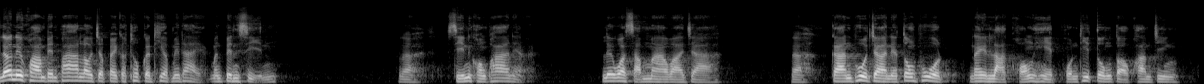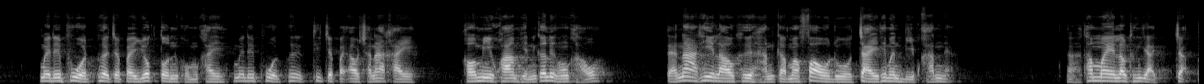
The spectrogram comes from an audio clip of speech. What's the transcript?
แล้วในความเป็นพระเราจะไปกระทบกระเทียบไม่ได้ มันเป็นศีลนะศีลของพระเนี่ยเรียกว่าสัมมาวาจานะการพูดจาเนี่ยต้องพูดในหลักของเหตุผลที่ตรงต่อความจริง ไม่ได้พูดเพื่อจะไปยกตนข่มใคร ไม่ได้พูดเพื่อที่จะไปเอาชนะใคร เขามีความเห็นก็เรื่องของเขา แต่หน้าที่เราคือหันกลับมาเฝ้าดูใจที่มันบีบคั้นเนี่ยนะทำไมเราถึงอยากจะไป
